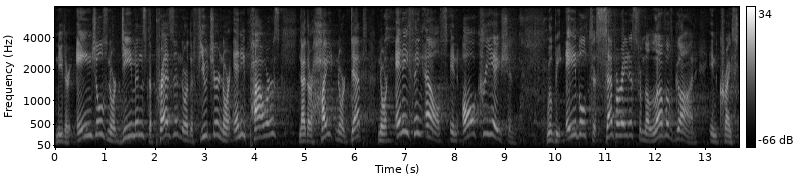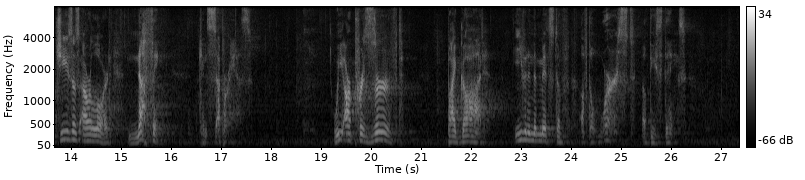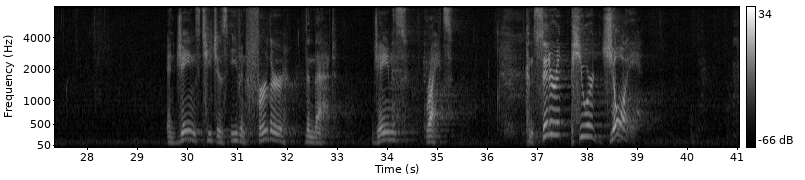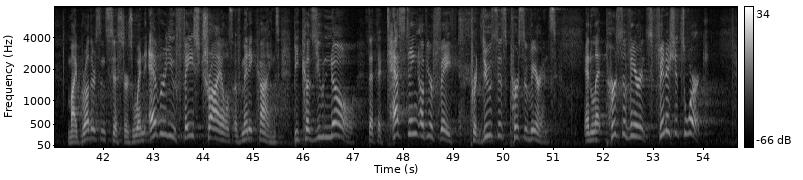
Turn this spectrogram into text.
neither angels nor demons, the present nor the future, nor any powers, neither height nor depth, nor anything else in all creation will be able to separate us from the love of God in Christ Jesus our Lord. Nothing can separate us. We are preserved by God, even in the midst of, of the worst of these things. And James teaches even further than that. James writes, Consider it pure joy, my brothers and sisters, whenever you face trials of many kinds, because you know that the testing of your faith produces perseverance. And let perseverance finish its work,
